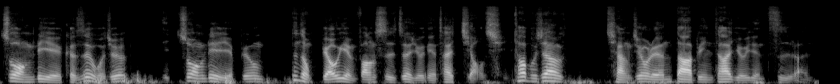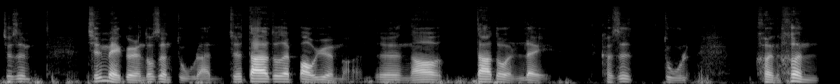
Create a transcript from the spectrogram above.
壮烈，可是我觉得你壮烈也不用那种表演方式，真的有点太矫情。他不像抢救连大兵，他有一点自然，就是其实每个人都是很堵然，就是大家都在抱怨嘛，呃，然后大家都很累，可是堵很恨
